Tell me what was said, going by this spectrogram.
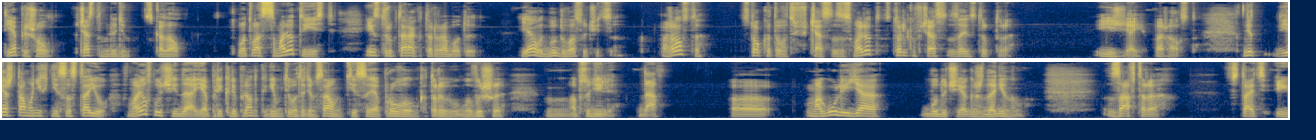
Я пришел к частным людям, сказал, вот у вас самолеты есть, инструктора, которые работают. Я вот буду вас учиться. Пожалуйста, столько-то вот в час за самолет, столько в час за инструктора. Езжай, пожалуйста. Нет, я же там у них не состою. В моем случае, да, я прикреплен к ним вот этим самым TSA аппровалом, который мы выше обсудили. Да. Э, могу ли я, будучи я гражданином, завтра встать и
